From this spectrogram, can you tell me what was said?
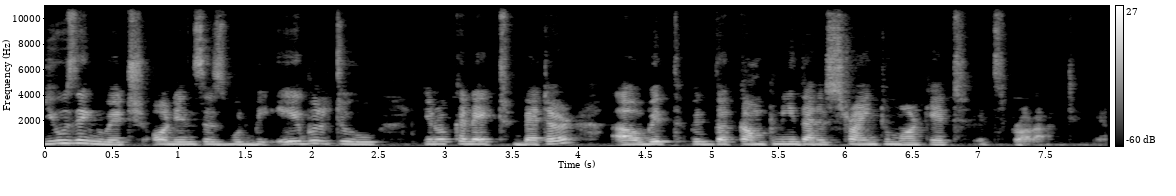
using which audiences would be able to you know connect better uh, with with the company that is trying to market its product yeah.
